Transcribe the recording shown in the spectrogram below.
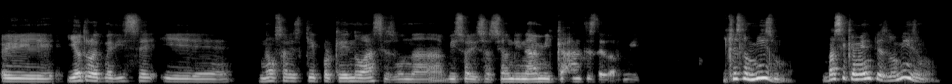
Eh, y otro me dice, eh, no, ¿sabes qué? ¿Por qué no haces una visualización dinámica antes de dormir? Y que es lo mismo, básicamente es lo mismo.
